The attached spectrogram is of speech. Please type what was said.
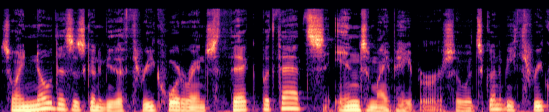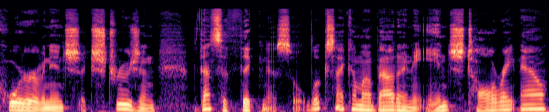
So I know this is going to be the 3 quarter inch thick, but that's into my paper. So it's going to be 3 quarter of an inch extrusion, but that's the thickness. So it looks like I'm about an inch tall right now.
